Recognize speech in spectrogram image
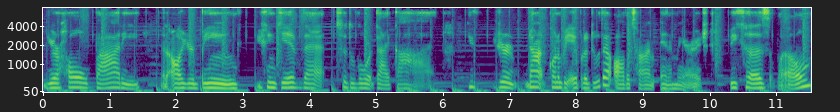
your whole body and all your being, you can give that to the Lord thy God you're not going to be able to do that all the time in a marriage because, well,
